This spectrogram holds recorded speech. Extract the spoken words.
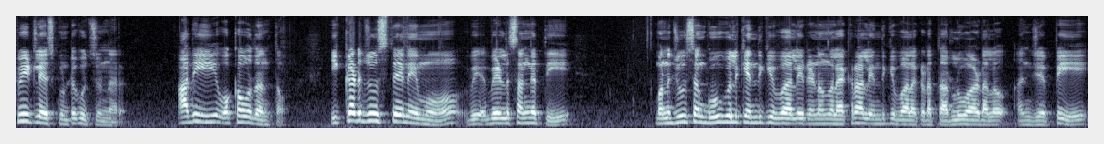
ట్వీట్లు వేసుకుంటూ కూర్చున్నారు. అది ఒక ఉదంతం. ఇక్కడ చూస్తేనేమో వీ- వీళ్ళ సంగతి మనం చూసాం గూగుల్కి ఎందుకు ఇవ్వాలి రెండు వందల ఎకరాలు ఎందుకు ఇవ్వాలి అక్కడ తర్లువాడలో అని చెప్పి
